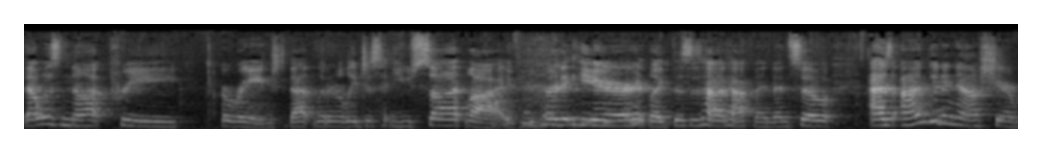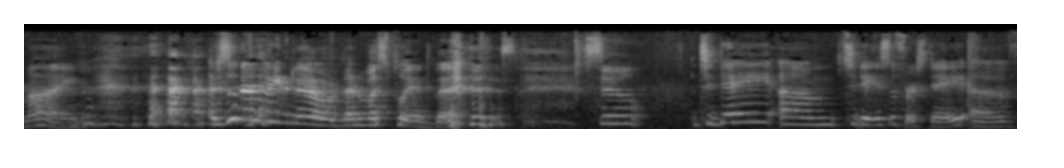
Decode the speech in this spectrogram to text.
That was not pre arranged. That literally just you saw it live. You heard it here. like this is how it happened. And so as I'm going to now share mine, I just want everybody to know none of us planned this. so today, um, today is the first day of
